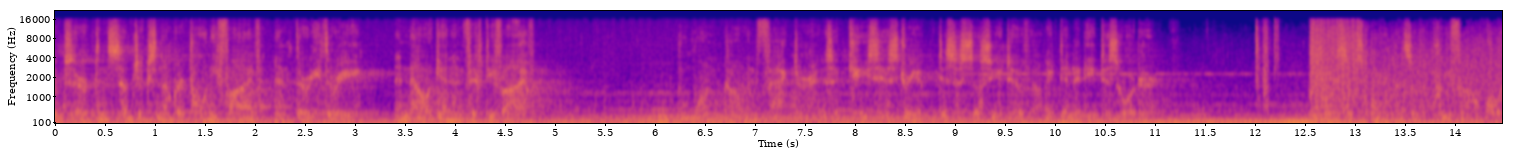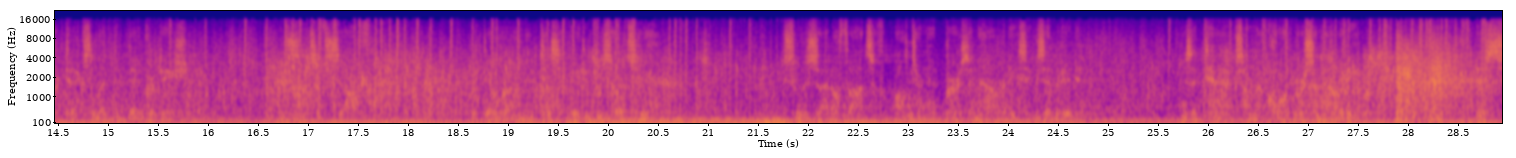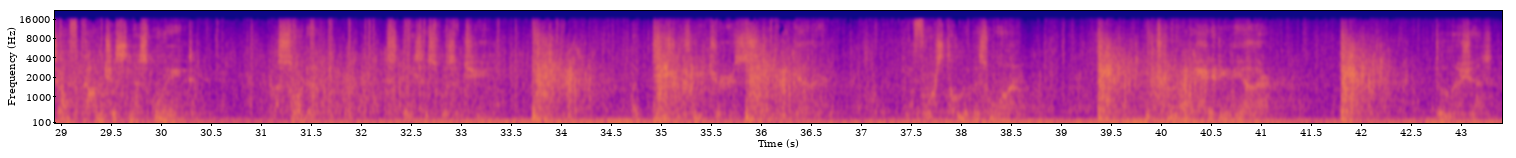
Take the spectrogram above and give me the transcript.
observed in subjects number 25 and 33, and now again in 55. The one common factor is a case history of dissociative identity disorder. Previous experiments of the prefrontal cortex led to degradation, a sense of self. But there were unanticipated results here. Suicidal thoughts of alternate personalities exhibited as attacks on the core personality. As self-consciousness waned, a sort of stasis was achieved. Like two creatures together and forced to live as one, eternally hating the other. Delicious.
